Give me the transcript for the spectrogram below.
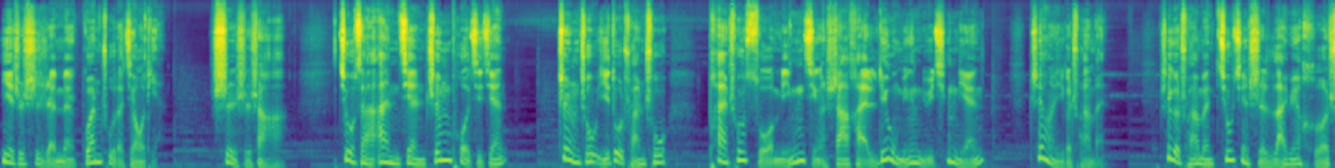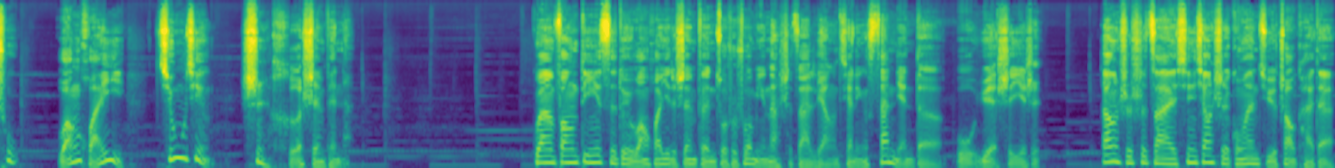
一直是人们关注的焦点。事实上啊，就在案件侦破期间，郑州一度传出派出所民警杀害六名女青年这样一个传闻。这个传闻究竟是来源何处？王怀义究竟是何身份呢？官方第一次对王怀义的身份作出说明呢，是在两千零三年的五月十一日。当时是在新乡市公安局召开的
